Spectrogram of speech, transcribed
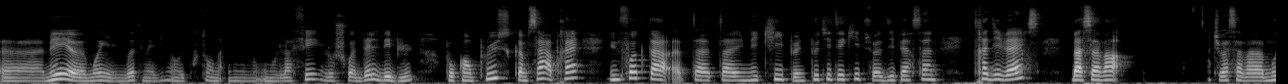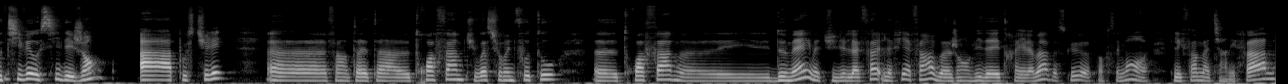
Euh, mais euh, moi, il y a une boîte, elle m'a dit, mais écoute, on, on, on l'a fait le choix dès le début, pour qu'en plus, comme ça, après, une fois que tu as, as, une équipe, une petite équipe, tu vois, 10 personnes très diverses, bah ça va, tu vois, ça va motiver aussi des gens à postuler. Euh, enfin, euh, t'as as trois femmes, tu vois sur une photo, euh, trois femmes euh, et deux mecs, bah, tu dis la, la fille elle fait ah, bah j'ai envie d'aller travailler là-bas parce que forcément les femmes attirent les femmes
